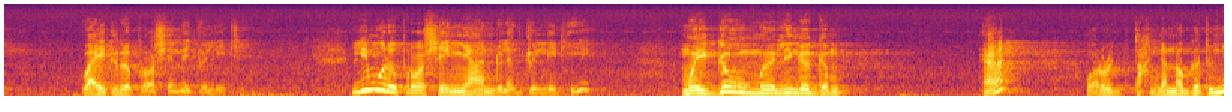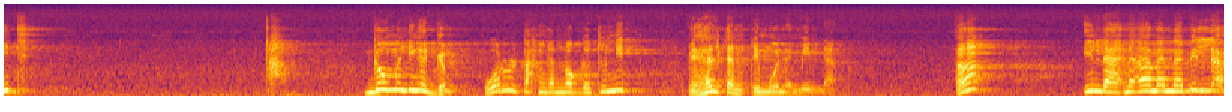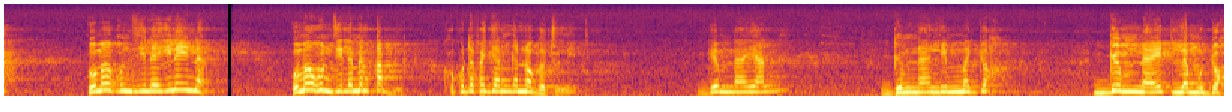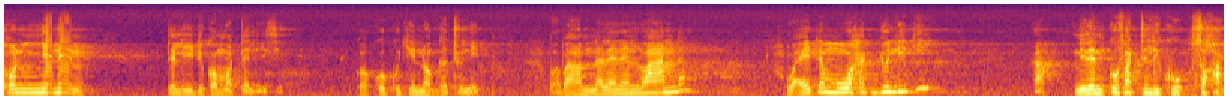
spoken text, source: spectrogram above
waaye it reproché na jullit yi li mu reproché ña àndul ak jullit yi mooy gëwuma li nga gëm ah warul tax nga noggatu nit waaw gëwuma li nga gëm warul tax nga noggatu nit mais hal tanqimuuna minna ah illa an amanna billah wa ma unzila ilayna wa ma unzila min qabl kooku dafa jar nga noggatu nit gëm naa yàlla gëm naa lim ma jox gëm naa it la mu joxoon ñeneen te lii di ko mottali si kooku ku ci noggatu nit booba am na leneen loo àndal waaye itam mu wax ak jullit yi ah ni leen ku fàttaliku soxor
